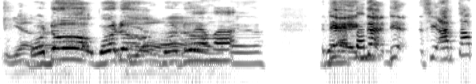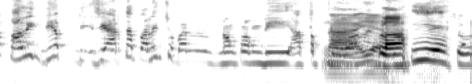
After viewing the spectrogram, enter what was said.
Iya. Bodoh, bodoh, Iya. bodoh. Lu sama Eh, Dia Jonathan. enggak dia si Arta paling dia di- si Arta paling cuma nongkrong di atap Nah, doang. iya. Lah. Iya. Cuma-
